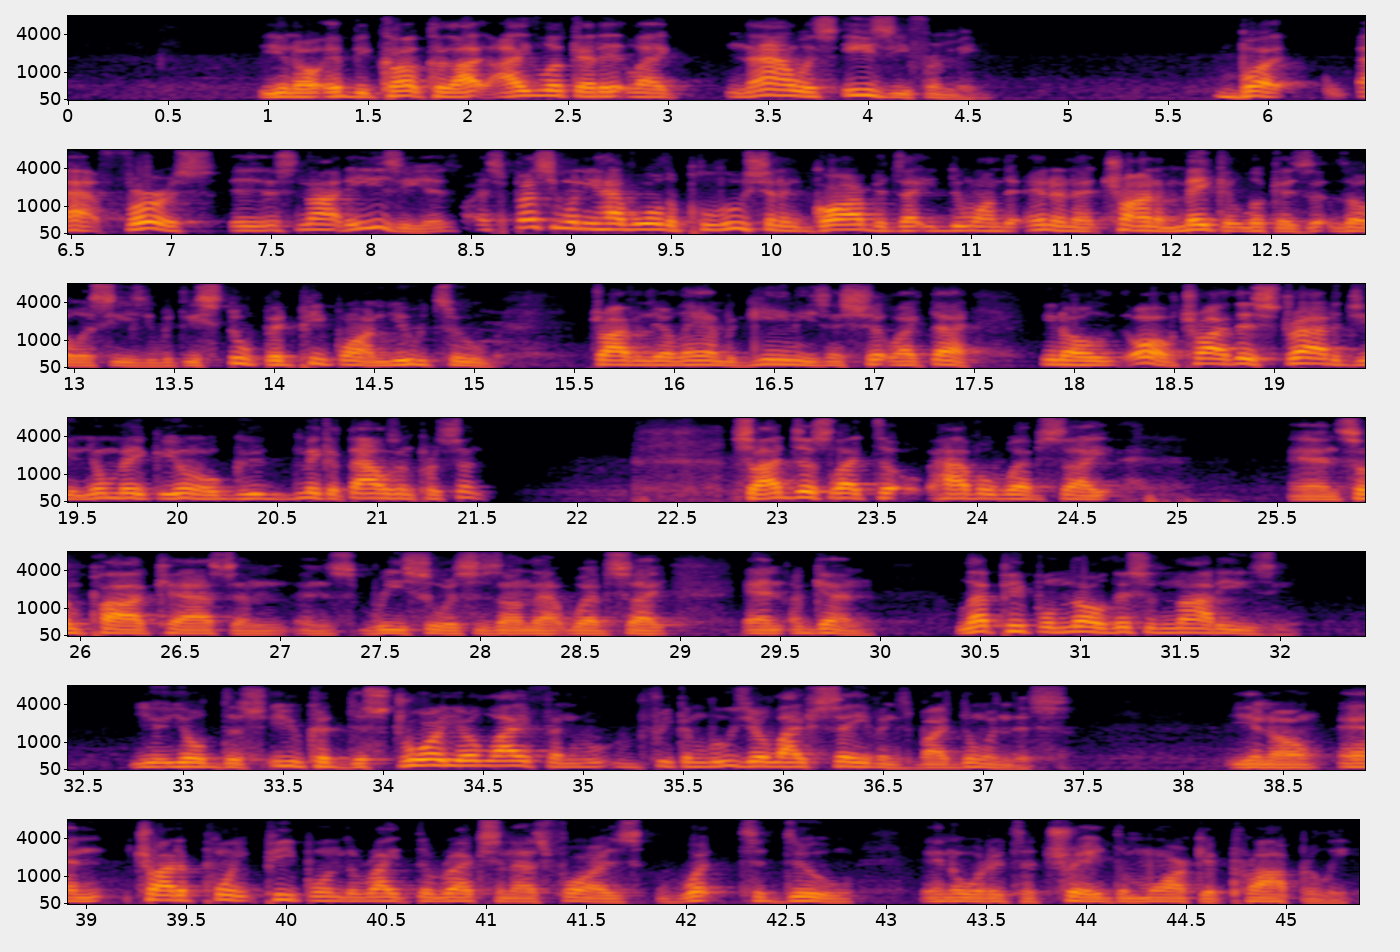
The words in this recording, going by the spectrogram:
You know, it becomes because I, I look at it like now it's easy for me. But at first, it's not easy, especially when you have all the pollution and garbage that you do on the internet trying to make it look as though it's easy with these stupid people on YouTube driving their Lamborghinis and shit like that. You know, oh, try this strategy and you'll make, you know, make a thousand percent. So I'd just like to have a website and some podcasts and, and resources on that website. And again, let people know this is not easy. You, you'll dis- you could destroy your life and freaking lose your life savings by doing this, you know, and try to point people in the right direction as far as what to do in order to trade the market properly.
